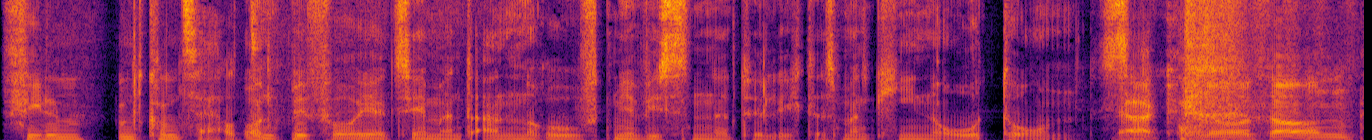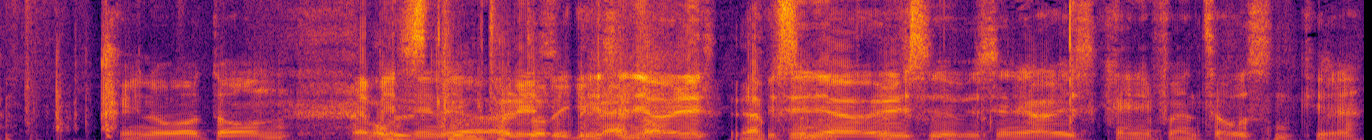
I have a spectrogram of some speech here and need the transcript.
Film und Konzert. Und bevor jetzt jemand anruft, wir wissen natürlich, dass man Kino-Ton Ja, sagt. Kino Don, Kino Don. Ja, Aber es klingt halt alles, wir sind ja alles, wir sind ja Absolut, alles, wir sind ja alles keine Franzosen, gell?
